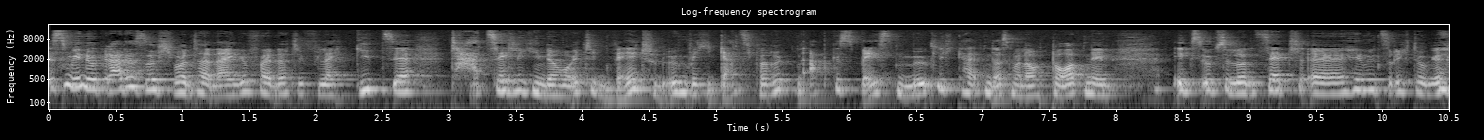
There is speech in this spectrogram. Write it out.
ist mir nur gerade so spontan eingefallen, dachte vielleicht gibt es ja tatsächlich in der heutigen Welt schon irgendwelche ganz verrückten, abgespaceden Möglichkeiten, dass man auch Torten in XYZ äh, Himmelsrichtungen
